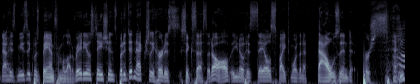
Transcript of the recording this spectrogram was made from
Now his music was banned from a lot of radio stations, but it didn't actually hurt his success at all. You know, his sales spiked more than a thousand percent.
